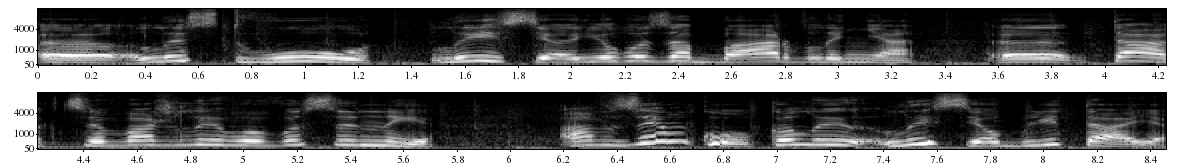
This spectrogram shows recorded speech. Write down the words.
е, листву, листя, його забарвлення. Так, це важливо восени. А взимку, коли листя облітає,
